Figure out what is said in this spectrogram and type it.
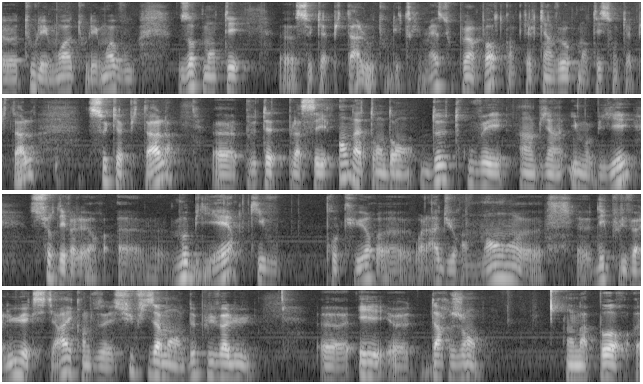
mois. Tous les mois, vous, augmentez euh, ce capital, ou tous les trimestres, ou peu importe, quand quelqu'un veut augmenter son capital, ce capital euh, peut être placé en attendant de trouver un bien immobilier sur des valeurs euh, mobilières qui vous procurent voilà, du rendement, des plus-values, etc. Et quand vous avez suffisamment de plus-values et d'argent en apport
